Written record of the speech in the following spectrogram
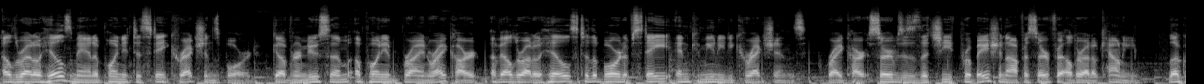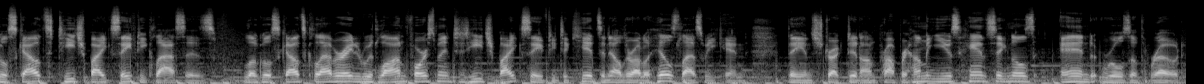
El Dorado Hills man appointed to State Corrections Board. Governor Newsom appointed Brian Richart of El Dorado Hills to the Board of State and Community Corrections. Richart serves as the Chief Probation Officer for El Dorado County. Local scouts teach bike safety classes. Local scouts collaborated with law enforcement to teach bike safety to kids in El Dorado Hills last weekend. They instructed on proper helmet use, hand signals, and rules of the road.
